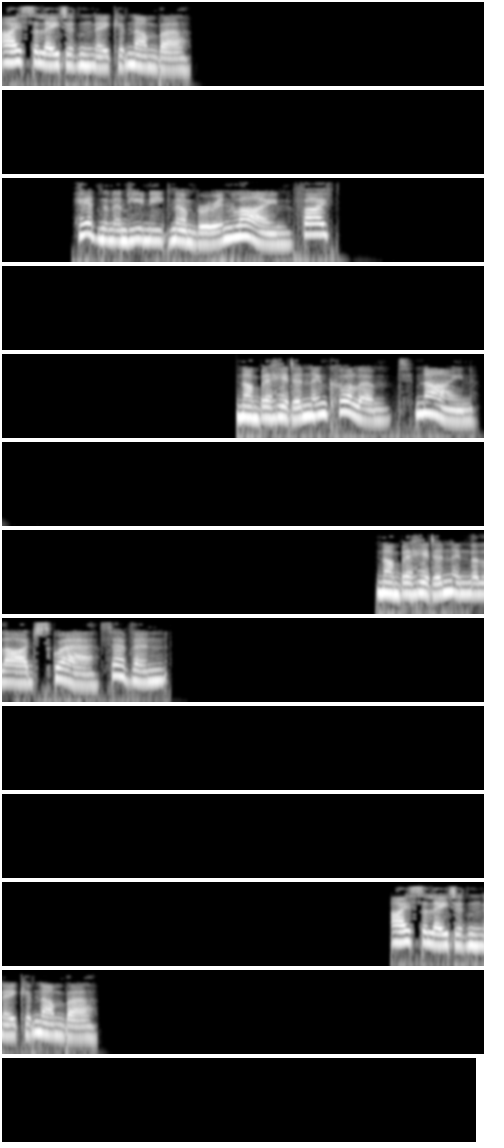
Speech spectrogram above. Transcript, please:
Isolated and naked number hidden and unique number in line 5. Number hidden in column 9. Number hidden in the large square 7. Isolated and naked number.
